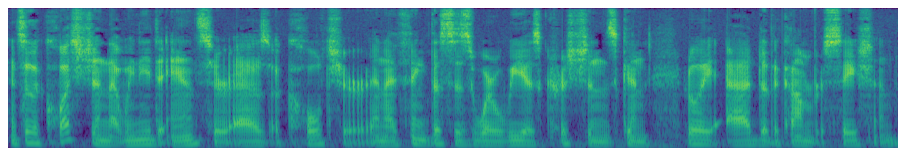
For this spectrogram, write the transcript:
And so the question that we need to answer as a culture, and I think this is where we as Christians can really add to the conversation,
